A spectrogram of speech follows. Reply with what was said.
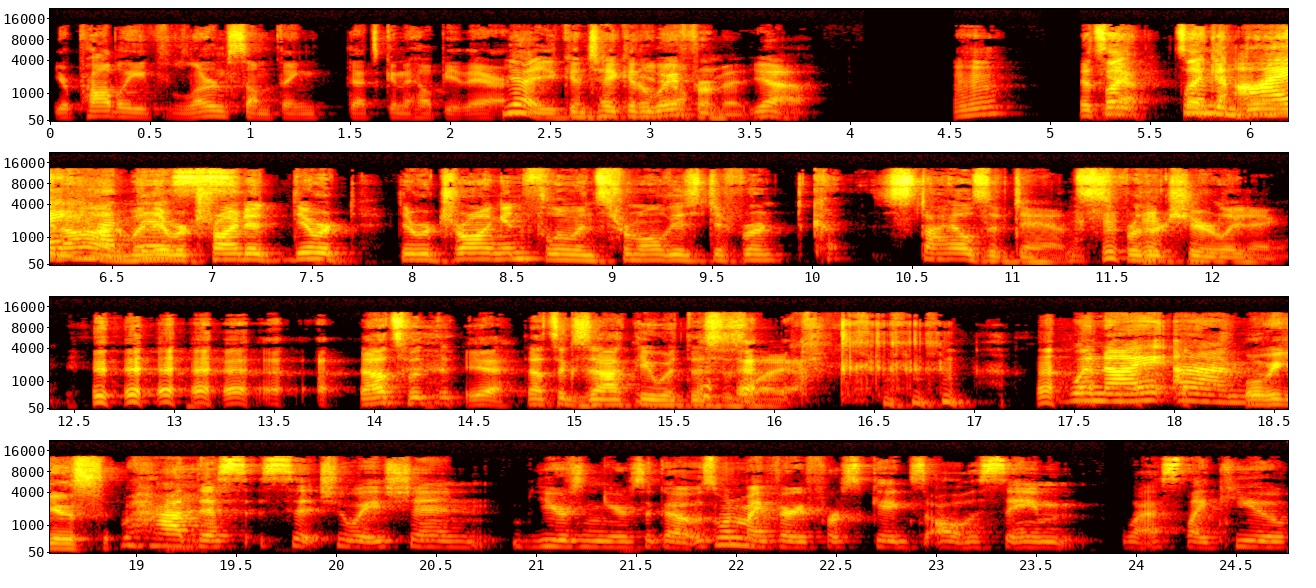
you're probably learn something that's going to help you there. Yeah, you can take it away know? from it. Yeah. Mm-hmm. It's like yeah. it's like when in Bring It On when this... they were trying to they were they were drawing influence from all these different styles of dance for their cheerleading. that's what. Yeah, that's exactly what this is like. When I um well, we just... had this situation years and years ago, it was one of my very first gigs. All the same, Wes, like you.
